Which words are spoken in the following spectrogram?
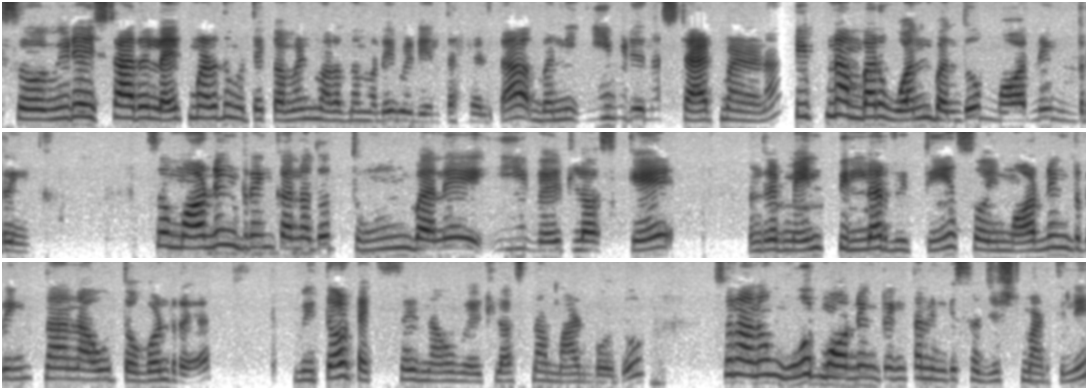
ಸೊ ವಿಡಿಯೋ ಇಷ್ಟ ಆದರೆ ಲೈಕ್ ಮಾಡೋದು ಮತ್ತು ಕಮೆಂಟ್ ಮಾಡೋದನ್ನ ಮರಿಬೇಡಿ ಅಂತ ಹೇಳ್ತಾ ಬನ್ನಿ, ಈ ವಿಡಿಯೋನ ಸ್ಟಾರ್ಟ್ ಮಾಡೋಣ. ಟಿಪ್ ನಂಬರ್ ಒನ್ ಬಂದು morning drink so morning drink ಅನ್ನೋದು ತುಂಬಾನೇ ಈ ವೆಯ್ಟ್ ಲಾಸ್ಗೆ ಅಂದರೆ ಮೇನ್ ಪಿಲ್ಲರ್ ರೀತಿ. ಸೊ ಈ ಮಾರ್ನಿಂಗ್ ಡ್ರಿಂಕ್ನ ನಾವು ತಗೊಂಡ್ರೆ ವಿತೌಟ್ ಎಕ್ಸಸೈಸ್ ನಾವು ವೆಯ್ಟ್ ಲಾಸ್ನ ಮಾಡ್ಬೋದು. ಸೊ ನಾನು ಮೂರು ಮಾರ್ನಿಂಗ್ ಡ್ರಿಂಕ್ನ ನಿಮಗೆ ಸಜೆಸ್ಟ್ ಮಾಡ್ತೀನಿ.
